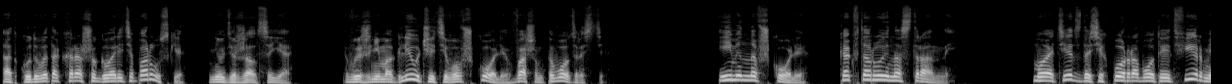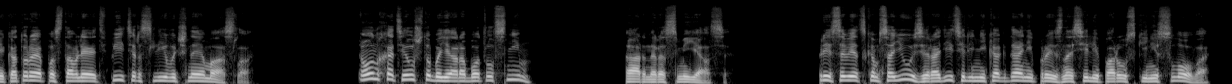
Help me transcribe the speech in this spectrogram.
«Откуда вы так хорошо говорите по-русски?» — не удержался я. «Вы же не могли учить его в школе, в вашем-то возрасте?» «Именно в школе, как второй иностранный. Мой отец до сих пор работает в фирме, которая поставляет в Питер сливочное масло. Он хотел, чтобы я работал с ним». Арне рассмеялся. При Советском Союзе родители никогда не произносили по-русски ни слова,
